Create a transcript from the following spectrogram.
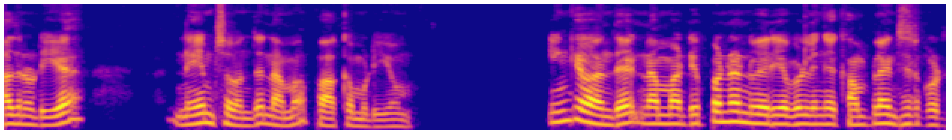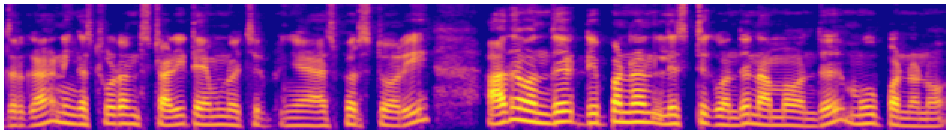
அதனுடைய நேம்ஸை வந்து நம்ம பார்க்க முடியும். இங்கே வந்து நம்ம டிபெண்ட் வேரியபிள் இங்கே கம்ப்ளைண்ட்ஸ்னு கொடுத்துருக்கேன். நீங்கள் ஸ்டூடெண்ட் ஸ்டடி டைம்னு வச்சுருப்பீங்க ஆஸ் பர் ஸ்டோரி அதை வந்து டிபெண்ட் லிஸ்ட்டுக்கு வந்து நம்ம வந்து மூவ் பண்ணணும்.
